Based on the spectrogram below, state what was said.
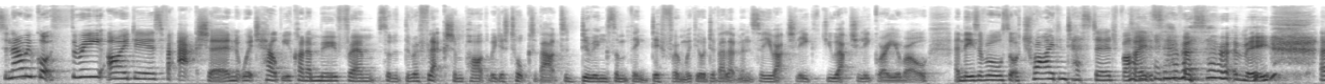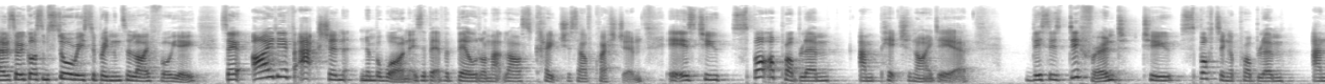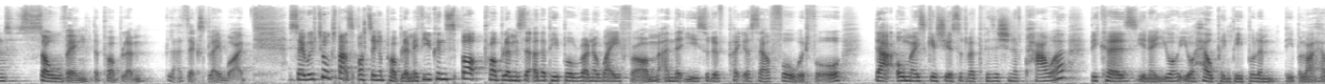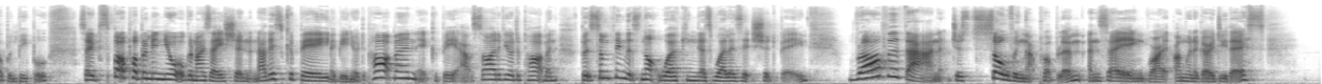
So now we've got three ideas for action, which help you kind of move from sort of the reflection part that we just talked about to doing something different with your development. So you actually you actually grow your role. And these are all sort of tried and tested by Sarah, Sarah and me. Um, so we've got some stories to bring them to life for you. So idea for action number one is a bit of a build on that last coach yourself question. It is to spot a problem and pitch an idea. This is different to spotting a problem and solving the problem. Let's explain why. So, we've talked about spotting a problem. If you can spot problems that other people run away from and that you sort of put yourself forward for, that almost gives you a sort of a position of power because you know you're you're helping people and people like helping people. So, spot a problem in your organization. Now, this could be maybe in your department, it could be outside of your department, but something that's not working as well as it should be. Rather than just solving that problem and saying, right, I'm going to go do this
